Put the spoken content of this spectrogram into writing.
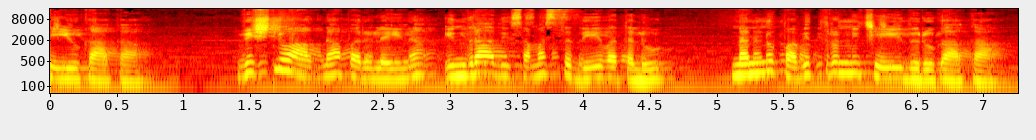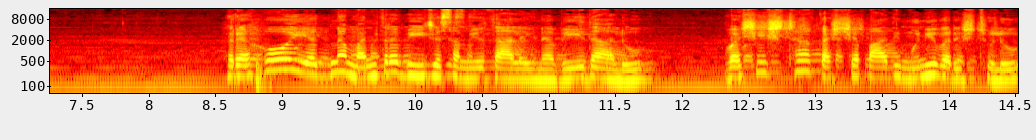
చేయుకాక విష్ణు ఆజ్ఞాపరులైన ఇంద్రాది సమస్త దేవతలు నన్ను పవిత్రుణ్ణి చేయుదురుగాక. రహోయజ్ఞ మంత్రబీజ సంయుతాలైన వేదాలు వశిష్ఠ కశ్యపాది మునివరిష్ఠులు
